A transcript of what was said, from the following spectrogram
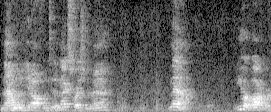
Now I want to get off into the next question, man. Now, you're a barber.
